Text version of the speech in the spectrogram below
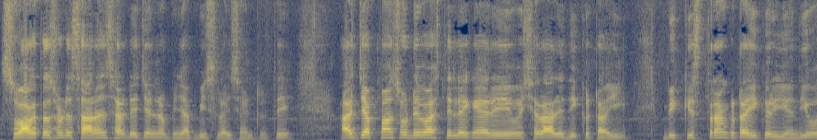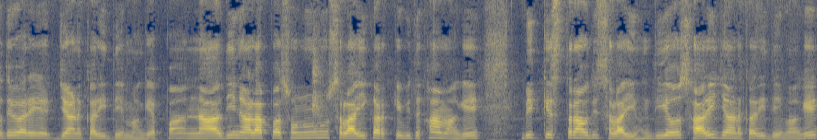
ਸਵਾਗਤ ਹੈ ਤੁਹਾਡੇ ਸਾਰਿਆਂ ਦਾ ਸਾਡੇ ਚੈਨਲ ਪੰਜਾਬੀ ਸਿਲਾਈ ਸੈਂਟਰ ਤੇ। ਅੱਜ ਆਪਾਂ ਤੁਹਾਡੇ ਵਾਸਤੇ ਲੈ ਕੇ ਆਏ ਰੇਵ ਸ਼ਰਾਰੇ ਦੀ ਕਟਾਈ, ਵੀ ਕਿਸ ਤਰ੍ਹਾਂ ਕਟਾਈ ਕਰੀ ਜਾਂਦੀ ਉਹਦੇ ਬਾਰੇ ਜਾਣਕਾਰੀ ਦੇਵਾਂਗੇ ਆਪਾਂ। ਨਾਲ ਦੀ ਨਾਲ ਆਪਾਂ ਤੁਹਾਨੂੰ ਉਹਨੂੰ ਸਿਲਾਈ ਕਰਕੇ ਵੀ ਦਿਖਾਵਾਂਗੇ ਵੀ ਕਿਸ ਤਰ੍ਹਾਂ ਉਹਦੀ ਸਿਲਾਈ ਹੁੰਦੀ ਹੈ, ਉਹ ਸਾਰੀ ਜਾਣਕਾਰੀ ਦੇਵਾਂਗੇ।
